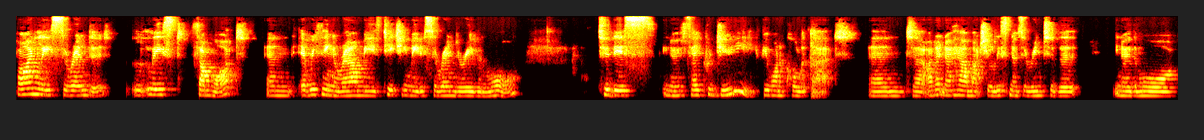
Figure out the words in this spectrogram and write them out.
finally surrendered, at least somewhat. And everything around me is teaching me to surrender even more to this you know, sacred duty, if you want to call it that. And uh, I don't know how much your listeners are into the, you know, the more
